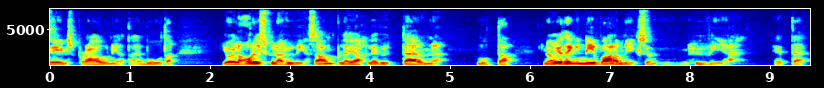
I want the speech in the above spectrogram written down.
James Brownia tai muuta, joilla olisi kyllä hyviä sampleja, levyt täynnä, mutta ne on jotenkin niin valmiiksi hyviä, että,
